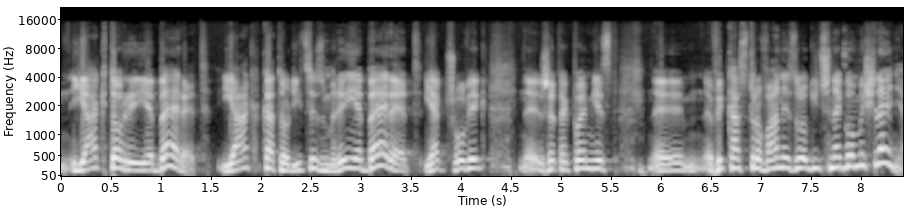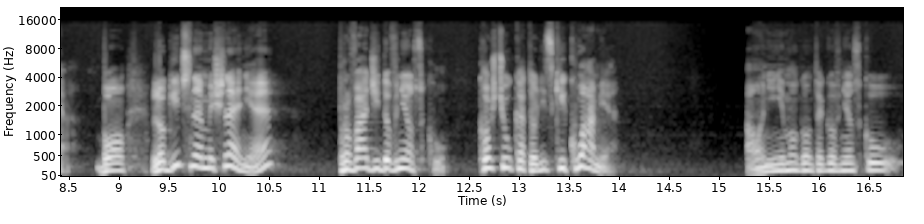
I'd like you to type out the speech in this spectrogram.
jak to ryje beret, jak katolicyzm ryje beret, jak człowiek, e, że tak powiem, jest wykastrowany z logicznego myślenia. Bo logiczne myślenie prowadzi do wniosku, Kościół katolicki kłamie. A oni nie mogą tego wniosku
